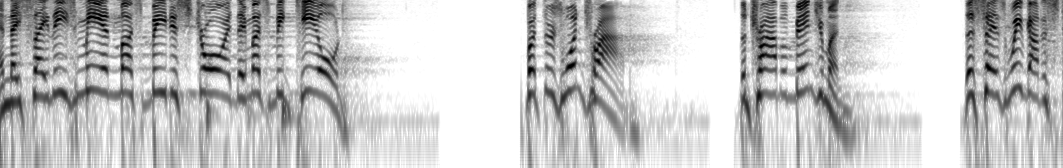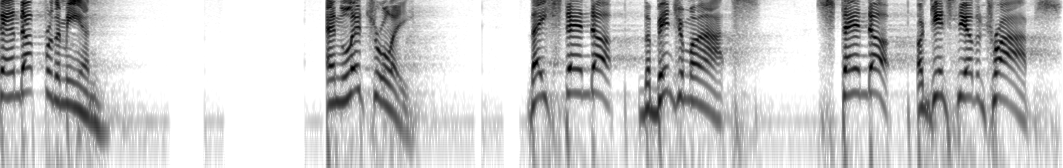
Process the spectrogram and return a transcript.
And they say, These men must be destroyed, they must be killed. But there's one tribe, the tribe of Benjamin, that says we've got to stand up for the men. And literally, they stand up, the Benjaminites stand up against the other tribes.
